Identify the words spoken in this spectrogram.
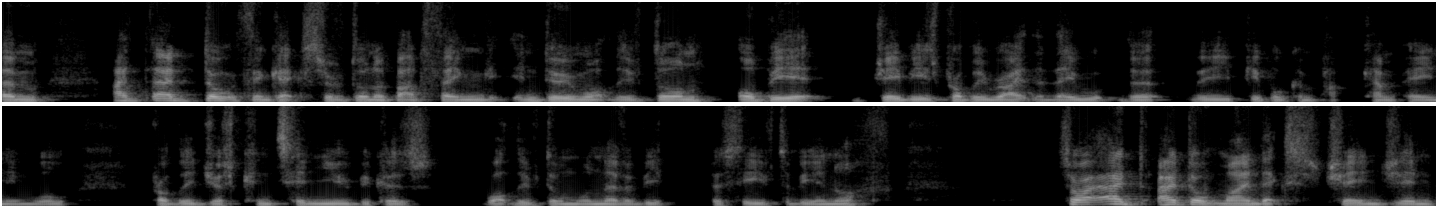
Um, I, I, don't think Exeter have done a bad thing in doing what they've done, albeit JB is probably right that they that the people comp- campaigning will probably just continue because what they've done will never be perceived to be enough. So I, I don't mind exchanging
